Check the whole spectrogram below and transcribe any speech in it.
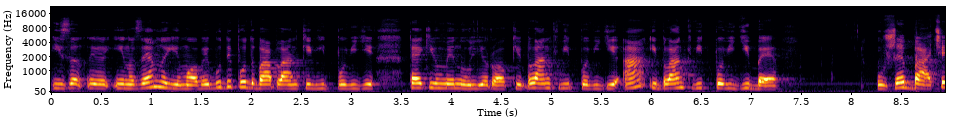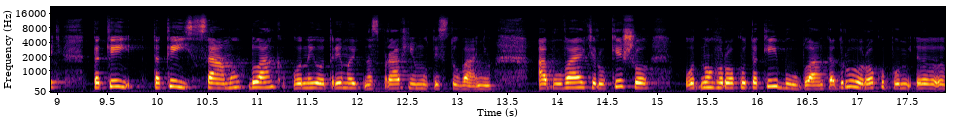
і е, іноземної мови буде по два бланки відповіді, так як і в минулі роки. Бланк відповіді А і бланк відповіді Б уже бачать такий, такий самий бланк вони отримають на справжньому тестуванню. А бувають роки, що одного року такий був бланк, а другого року е,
